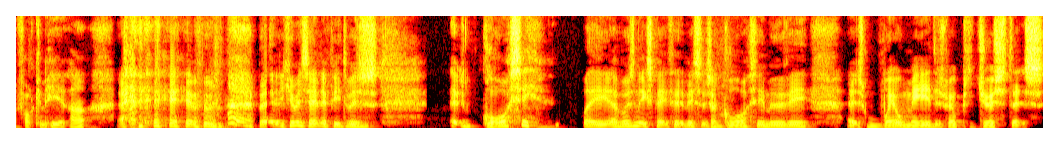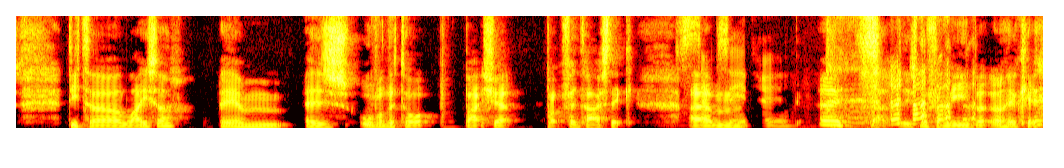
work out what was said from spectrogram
fucking hate that. but Human Centipede was glossy. Like I wasn't expecting it to be such a glossy movie. It's well made. It's well produced. It's Dieter Laser um, is over the top, batshit, but fantastic. Too. eh, it's not for me, but uh, okay.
